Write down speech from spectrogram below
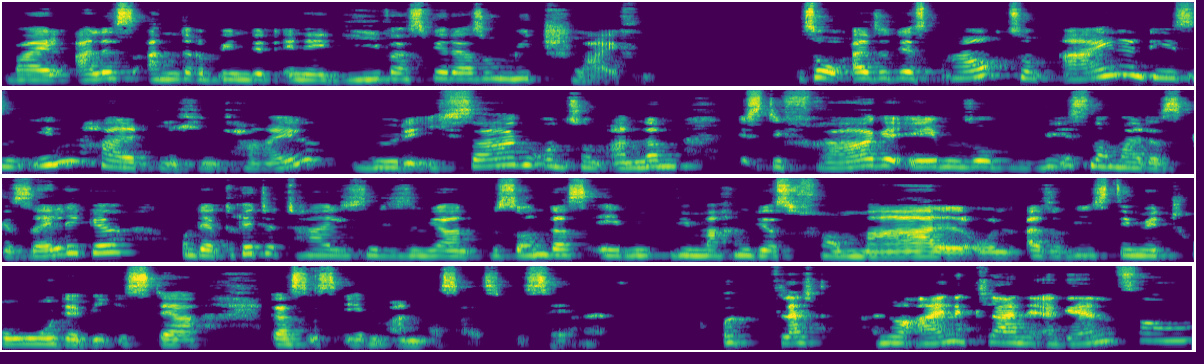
weil alles andere bindet Energie, was wir da so mitschleifen. So, also das braucht zum einen diesen inhaltlichen Teil, würde ich sagen, und zum anderen ist die Frage eben so, wie ist nochmal das Gesellige? Und der dritte Teil ist in diesem Jahr besonders eben, wie machen wir es formal? Und also wie ist die Methode? Wie ist der? Das ist eben anders als bisher. Und vielleicht nur eine kleine Ergänzung.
